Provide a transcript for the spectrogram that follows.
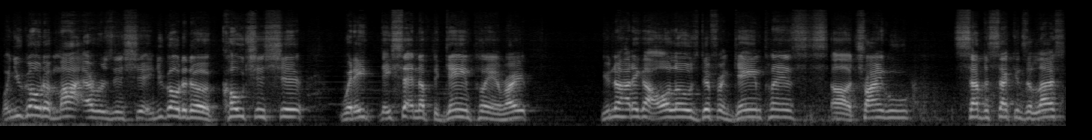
when you go to my errors and shit, and you go to the coaching shit where they, they setting up the game plan, right? You know how they got all those different game plans, uh, triangle, seven seconds or less?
